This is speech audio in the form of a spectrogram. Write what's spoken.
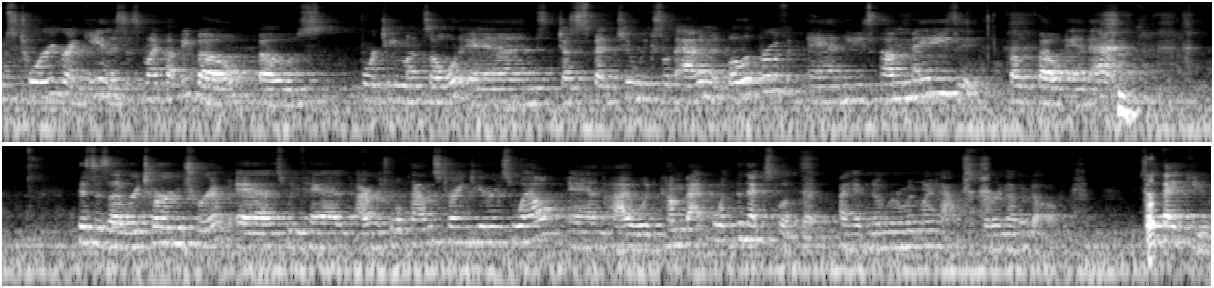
name's Tori Renke, and this is my puppy Beau. Beau's 14 months old and just spent two weeks with Adam at Bulletproof, and he's amazing, both Beau and Adam. This is a return trip as we've had Irish Wolfhounds trained here as well, and I would come back with the next one, but I have no room in my house for another dog. So thank you.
